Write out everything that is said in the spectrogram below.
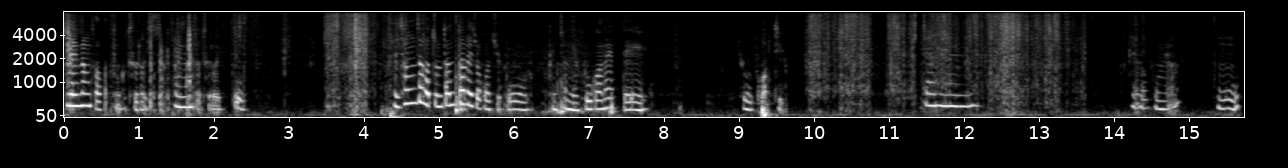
설명서 같은 거 들어있어. 설명서 들어있고. 상자가 좀 단단해져가지고 괜찮네요. 보관할 때 좋을 것 같아요. 짠! 열어보면, 오.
